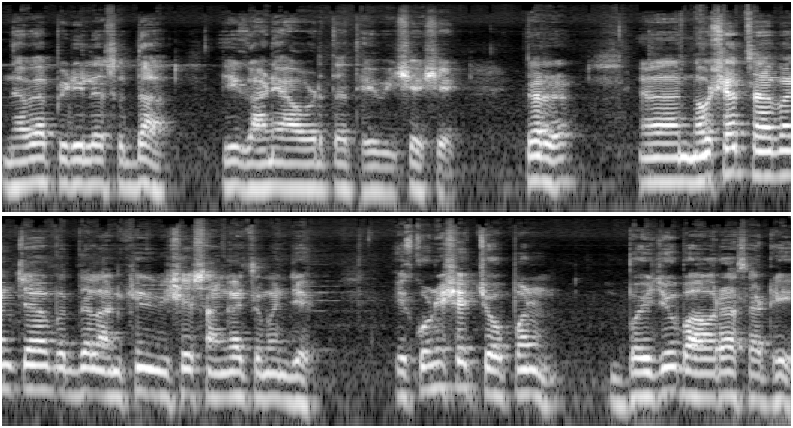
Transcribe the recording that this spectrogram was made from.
नव्या पिढीलासुद्धा ही गाणी आवडतात हे विशेष आहे. तर नौशाद साहेबांच्याबद्दल आणखीन विशेष सांगायचं म्हणजे एकोणीसशे चोपन्न बैजू बावरासाठी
